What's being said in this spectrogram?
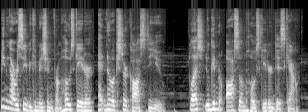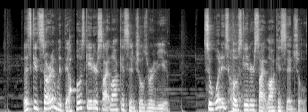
meaning I receive a commission from HostGator at no extra cost to you. Plus, you'll get an awesome HostGator discount. Let's get started with the HostGator SiteLock Essentials review. So what is HostGator SiteLock Essentials?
